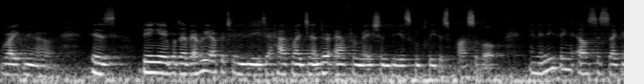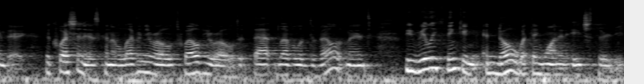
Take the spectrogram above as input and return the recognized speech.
right now is being able to have every opportunity to have my gender affirmation be as complete as possible. And anything else is secondary. The question is, can an 11-year-old, 12-year-old at that level of development be really thinking and know what they want at age 30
